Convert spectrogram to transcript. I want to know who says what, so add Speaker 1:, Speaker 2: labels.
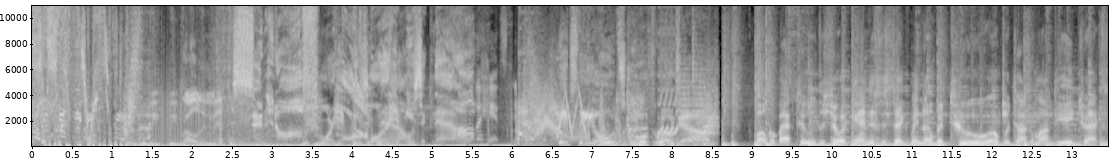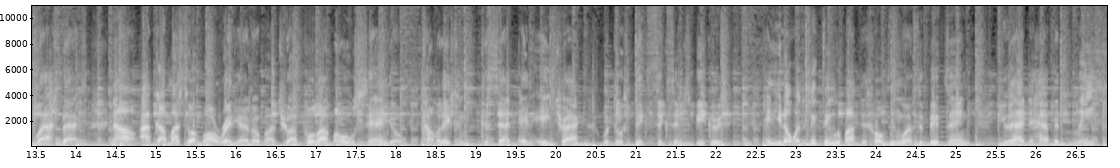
Speaker 1: We, we rolling, man.
Speaker 2: Send it off. With more hit music more now. Hit music now.
Speaker 3: All the hits. now.
Speaker 2: It's the old school throwdown.
Speaker 4: Welcome back to the show again. This is segment number two. Of, we're talking about the eight tracks flashbacks. Now, I've got myself all ready. I don't know about you. I pulled out my old Sanyo combination cassette and eight track with those big six inch speakers. And you know what the big thing about this whole thing was? The big thing, you had to have at least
